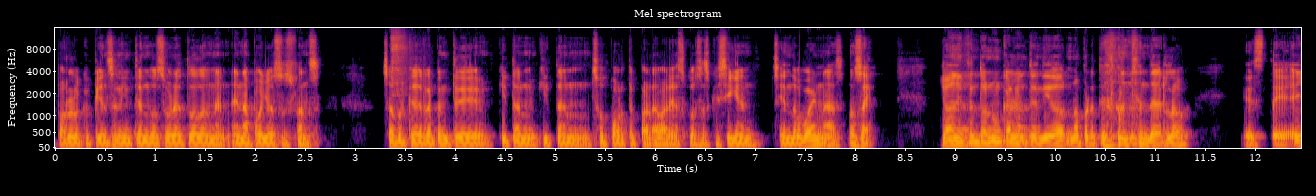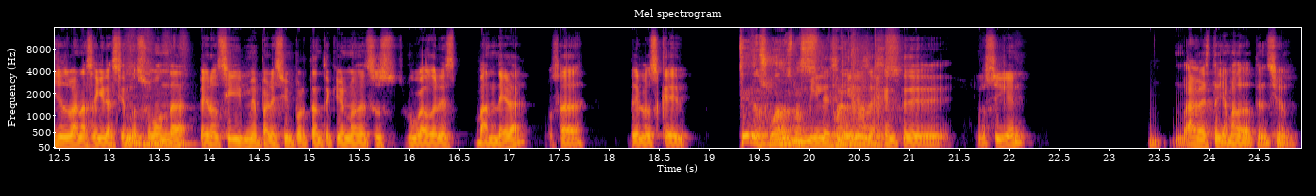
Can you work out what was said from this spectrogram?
por lo que piensa Nintendo, sobre todo en, apoyo a sus fans. O sea, porque de repente quitan, quitan soporte para varias cosas que siguen siendo buenas. No sé. Yo a Nintendo nunca lo he entendido, no pretendo entenderlo. Este, ellos van a seguir haciendo su onda, pero sí me pareció importante que uno de sus jugadores bandera, o sea, de los que sí, los jugadores más miles y miles de gente lo siguen, haga este llamado de atención.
